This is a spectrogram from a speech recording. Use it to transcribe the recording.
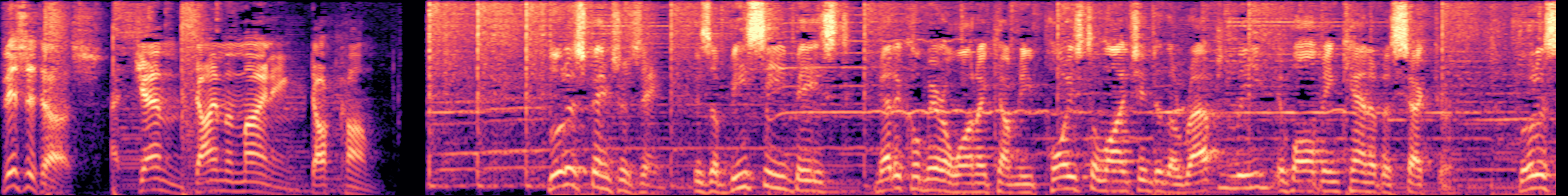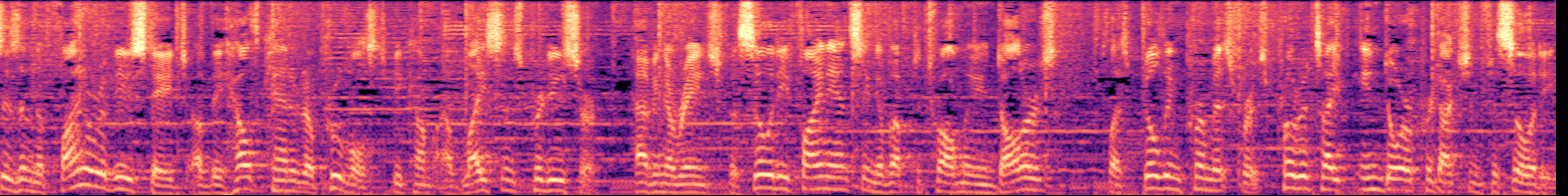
Visit us at gemdiamondmining.com. Lotus Ventures Inc. is a BC based medical marijuana company poised to launch into the rapidly evolving cannabis sector. Lotus is in the final review stage of the Health Canada approvals to become a licensed producer, having arranged facility financing of up to $12 million, plus building permits for its prototype indoor production facility.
